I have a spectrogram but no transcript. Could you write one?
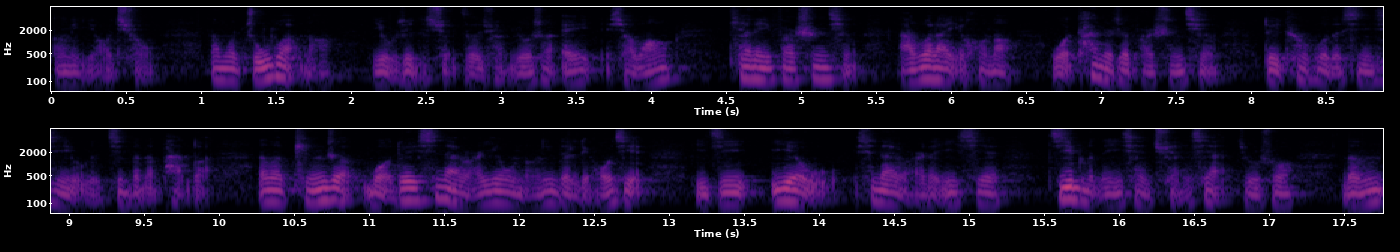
能力要求。那么主管呢有这个选择权，比如说，哎，小王填了一份申请，拿过来以后呢，我看着这份申请，对客户的信息有个基本的判断。那么凭着我对信贷员业务能力的了解，以及业务信贷员的一些基本的一些权限，就是说能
